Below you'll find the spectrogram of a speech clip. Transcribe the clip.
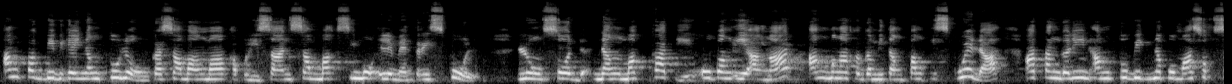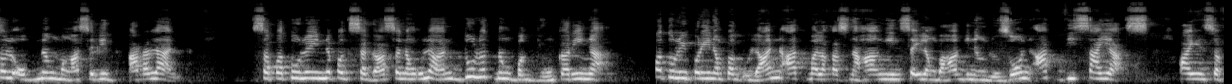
ang pagbibigay ng tulong kasama ang mga kapulisan sa Maximo Elementary School lungsod ng Makati upang iangat ang mga kagamitang pang-eskwela at tanggalin ang tubig na pumasok sa loob ng mga silid-aralan. Sa patuloy na pagsagasa ng ulan dulot ng bagyong Karina. Patuloy pa rin ang pag-ulan at malakas na hangin sa ilang bahagi ng Luzon at Visayas. Ayon sa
